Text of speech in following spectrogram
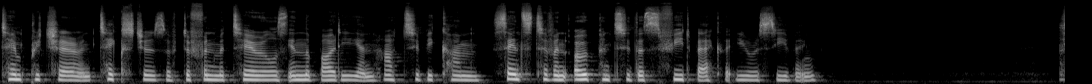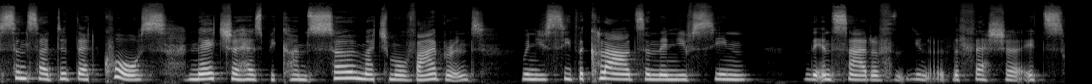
temperature and textures of different materials in the body and how to become sensitive and open to this feedback that you're receiving. Since I did that course, nature has become so much more vibrant. When you see the clouds and then you've seen the inside of you know the fascia it's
